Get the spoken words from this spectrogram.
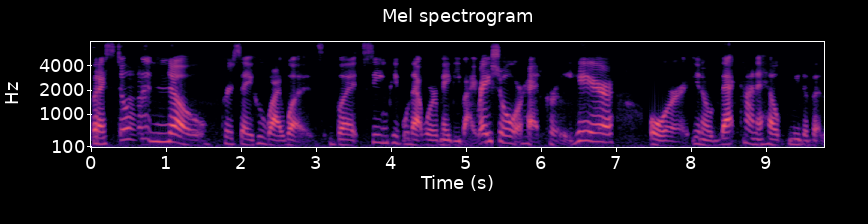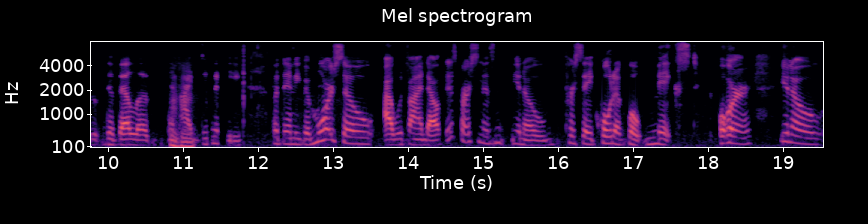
but i still didn't know per se who i was. But seeing people that were maybe biracial or had curly hair or you know that kind of helped me de- develop an mm-hmm. identity. But then even more so i would find out this person is you know per se quote unquote mixed or you know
